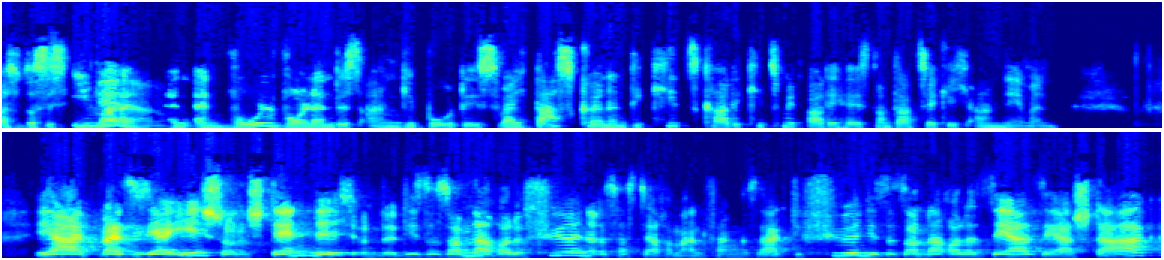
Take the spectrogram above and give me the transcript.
Also dass es immer genau. ein, ein, ein wohlwollendes Angebot ist, weil das können die Kids, gerade Kids mit ADHS, dann tatsächlich annehmen. Ja, weil sie ja eh schon ständig und diese Sonderrolle fühlen, ne, das hast du ja auch am Anfang gesagt, die fühlen diese Sonderrolle sehr, sehr stark.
